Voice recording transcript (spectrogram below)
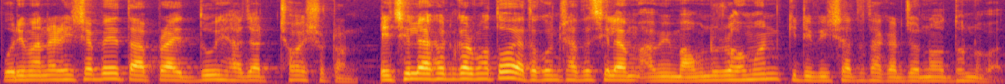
পরিমাণের হিসাবে তা প্রায় দুই হাজার ছয়শো টন। এই ছিল এখনকার মতো। এতক্ষণ সাথে ছিলাম আমি মামুনুর রহমান। কিটিভির সাথে থাকার জন্য ধন্যবাদ।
